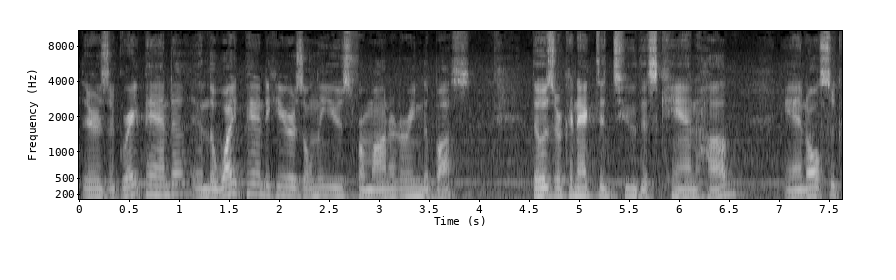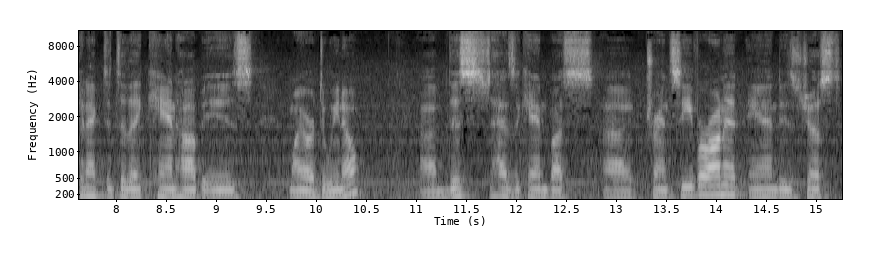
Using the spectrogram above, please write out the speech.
There's a gray panda, and the white panda here is only used for monitoring the bus. Those are connected to this CAN hub, and also connected to the CAN hub is my Arduino. Uh, this has a CAN bus uh, transceiver on it and is just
